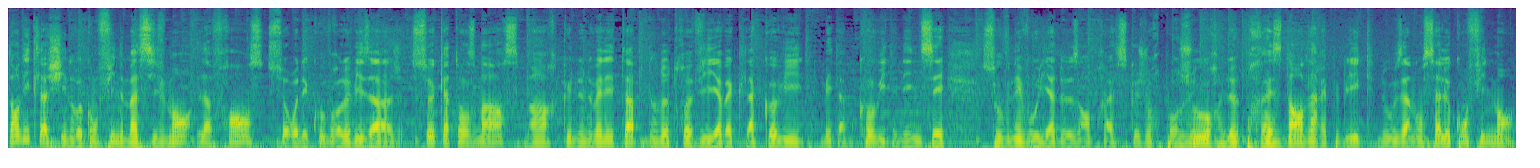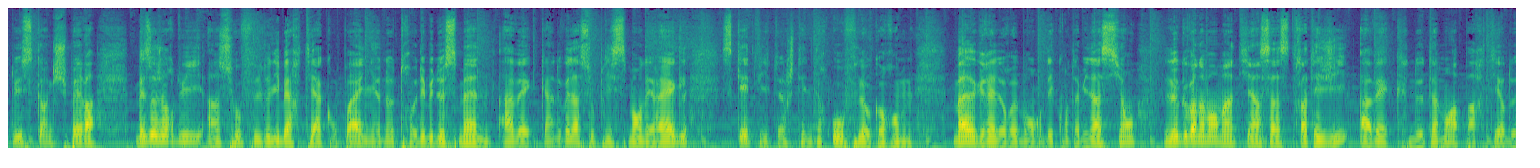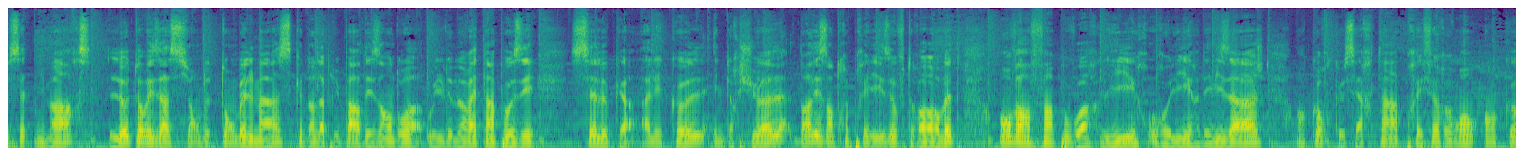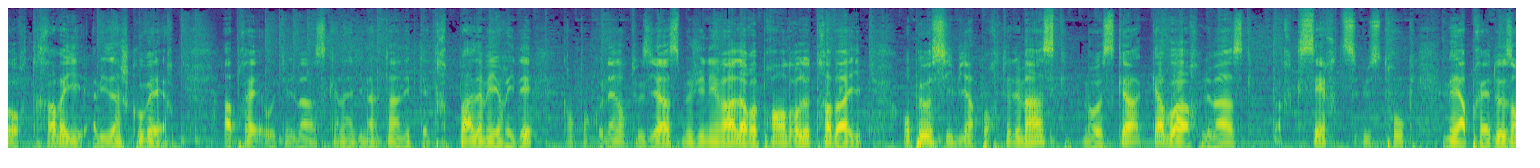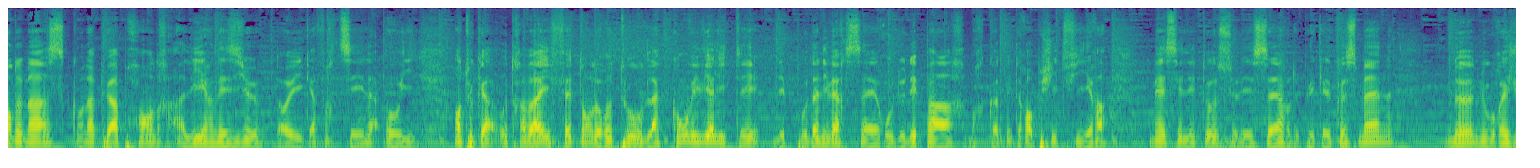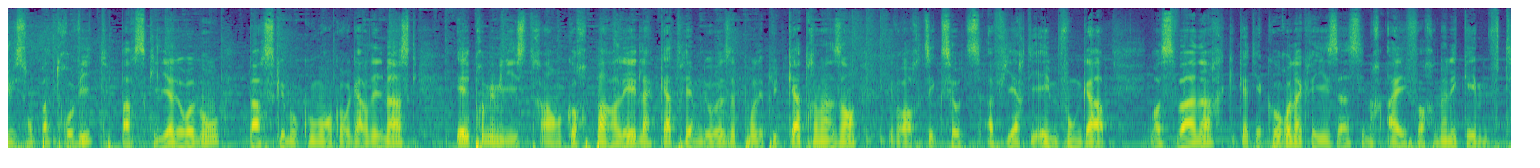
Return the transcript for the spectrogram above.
Tandis que la Chine reconfine massivement, la France se redécouvre le visage. Ce 14 mars marque une nouvelle étape dans notre vie avec la Covid. Mesdames Covid Ninse. Souvenez-vous, il y a deux ans presque, jour pour jour, le président de la République nous annonçait le confinement du Skangspera. Mais aujourd'hui, un souffle de liberté accompagne notre début de semaine avec un nouvel assouplissement des règles. Malgré le rebond des contaminations, le gouvernement maintient sa stratégie avec notamment à partir de cette mi-mars, l'autorisation de tomber le masque dans la plupart des endroits où il demeurait imposé. C'est le cas à l'école, Interschule, dans les entreprises, On va enfin pouvoir lire ou relire des visages, encore que certains préféreront encore travailler à visage couvert. Après, ôter le masque un lundi matin n'est peut-être pas la meilleure idée quand on connaît l'enthousiasme général à reprendre le travail. On peut aussi bien porter le masque, Mosca, qu'avoir le masque, mais après deux ans de masque, on a pu apprendre à lire les yeux. En tout cas, au travail, fait-on le retour de la convivialité, des pots d'anniversaire ou de départ, mais si l'étau se dessert depuis quelques semaines, ne nous réjouissons pas trop vite, parce qu'il y a le rebond, parce que beaucoup ont encore gardé le masque, et le Premier ministre a encore parlé de la quatrième dose pour les plus de 80 ans, Was war nach, Corona-Krise einfach nicht.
